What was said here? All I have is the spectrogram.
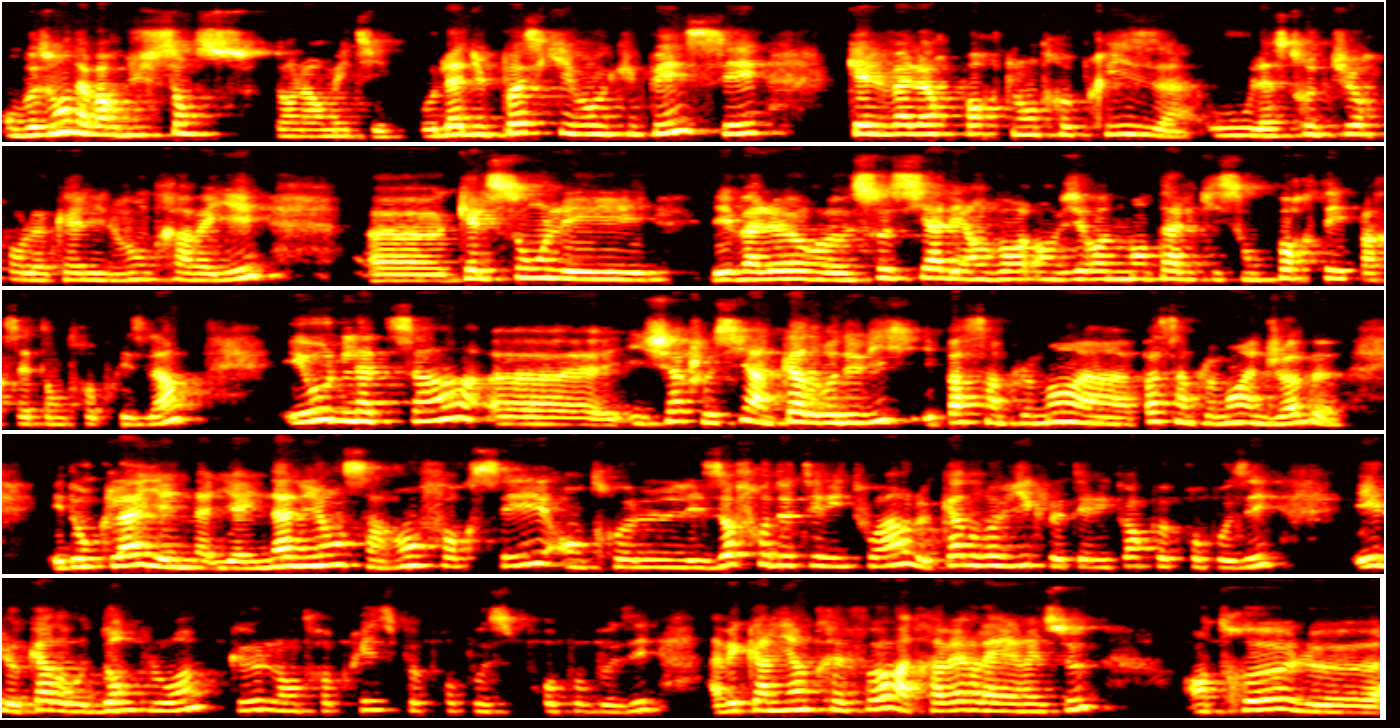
ont besoin d'avoir du sens dans leur métier. Au-delà du poste qu'ils vont occuper, c'est quelles valeurs porte l'entreprise ou la structure pour laquelle ils vont travailler, quelles sont les, valeurs sociales et environnementales qui sont portées par cette entreprise-là, et au-delà de ça, euh, ils cherchent aussi un cadre de vie et pas simplement un, job. Et donc là, il y, a une, alliance à renforcer entre les offres de territoire, le cadre de vie que le territoire peut proposer et le cadre d'emploi que l'entreprise peut proposer, avec un lien très fort à travers la RSE entre le,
